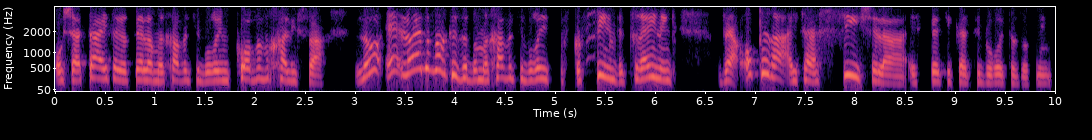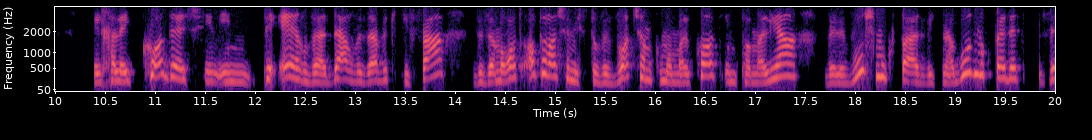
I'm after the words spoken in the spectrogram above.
או שאתה היית יוצא למרחב הציבורי עם כובע וחליפה. לא, אה, לא היה דבר כזה במרחב הציבורי, כפכפים וטריינינג. והאופרה הייתה השיא של האסתטיקה הציבורית הזאת, מין היכלי קודש עם, עם פאר והדר וזהב וקטיפה, וזמרות אופרה שמסתובבות שם כמו מלכות עם פמליה ולבוש מוקפד והתנהגות מוקפדת, זה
